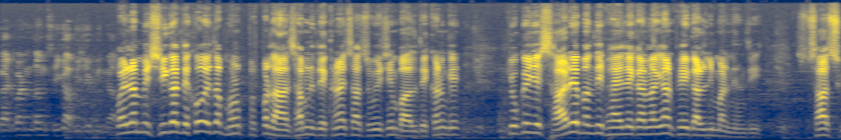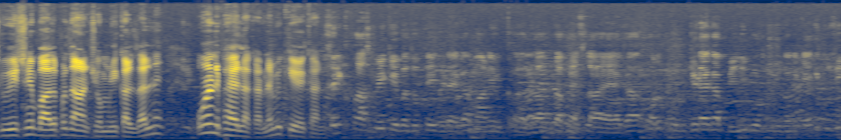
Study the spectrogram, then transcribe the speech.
ਗਠਬੰਧਨ ਸੀਗਾ ਬੀਜੇਪੀ ਨਾਲ। ਪਹਿਲਾਂ ਵੀ ਸੀਗਾ ਦੇਖੋ ਇਹ ਤਾਂ ਹੁਣ ਪ੍ਰਧਾਨ ਸਾਹਿਬ ਨੇ ਦੇਖਣਾ ਹੈ ਸੁਖਬੀਰ ਸਿੰਘ ਬਾਦਲ ਦੇਖਣਗੇ। ਕਿਉਂਕਿ ਜੇ ਸਾਰੇ ਬੰਦੇ ਫੈਸਲੇ ਕਰਨ ਲੱਗ ਜਾਣ ਫਿਰ ਗੱਲ ਨਹੀਂ ਬਣਦੀ ਹੁੰਦੀ। ਸੁਖਬੀਰ ਸਿੰਘ ਬਾਦਲ ਪ੍ਰਧਾਨ ਸ਼੍ਰੋਮਣੀ ਅਕਾਲੀ ਦਲ ਨੇ। ਉਹਨਾਂ ਨੇ ਫੈਸਲਾ ਕਰਨਾ ਵੀ ਕਿਵੇਂ ਕਰਨਾ। ਸਰ ਇੱਕ ਫਾਸਟਵੇ ਕੇਬਲ ਦੇ ਉੱਤੇ ਜਿਹੜਾ ਹੈਗਾ ਮਾਨਯੋਗ ਅਦਾਲਤ ਦਾ ਫੈਸਲਾ ਆਇਆ ਹੈਗਾ ਔਰ ਉਹ ਜਿਹੜਾ ਹੈਗਾ ਬਿਜਲੀ ਬੋਰਡ ਤੋਂ ਉਹਨਾਂ ਨੇ ਕਿਹਾ ਕਿ ਤੁਸੀਂ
